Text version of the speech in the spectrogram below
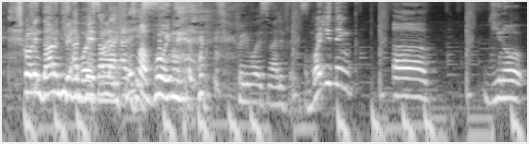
scrolling down on these updates. I'm like, ah, this is my boy. Pretty boy smiley face. What do you think, uh, you know,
